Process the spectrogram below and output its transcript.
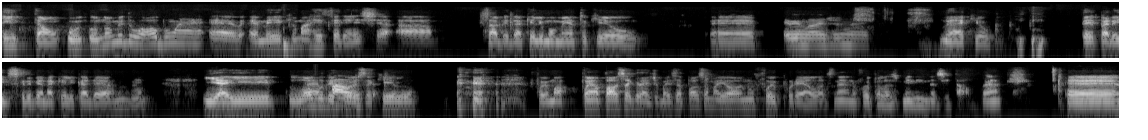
Então, o, o nome do álbum é, é, é, meio que uma referência a, sabe, daquele momento que eu. É, eu imaginei. Né, que eu parei de escrever naquele caderno, né? E aí, logo depois daquilo, foi uma foi uma pausa grande, mas a pausa maior não foi por elas, né? Não foi pelas meninas e tal, né? É,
